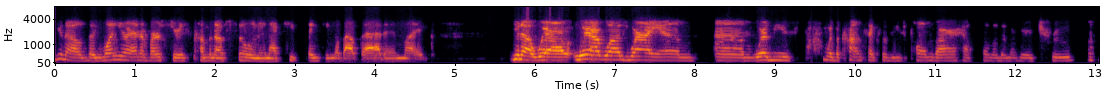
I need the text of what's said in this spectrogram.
you know, the one year anniversary is coming up soon, and I keep thinking about that and like, you know, where I, where I was, where I am, um, where these where the context of these poems are, how some of them are very true,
